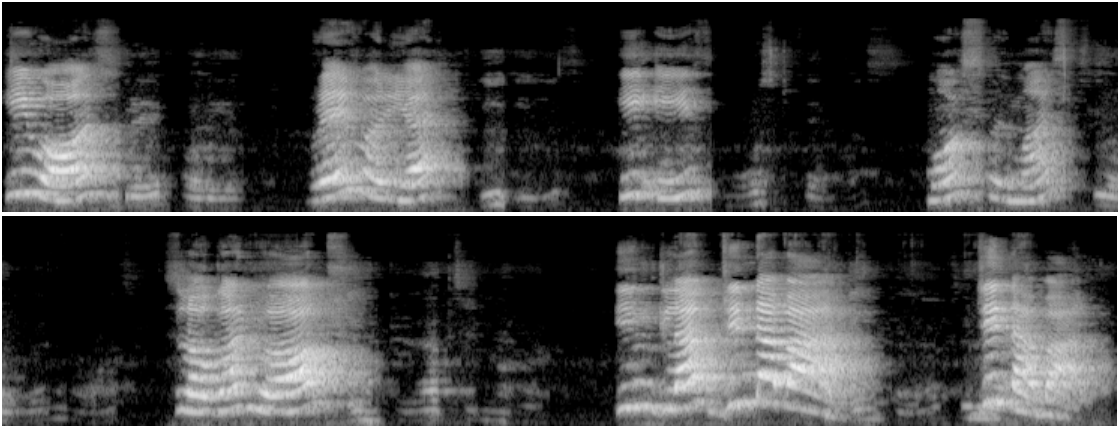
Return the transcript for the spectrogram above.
he was Brave warrior. He is. Most famous. Most famous. Slogan was. Slogan was. Inqilab Jindabad. Jindabad.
